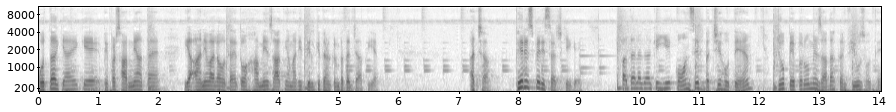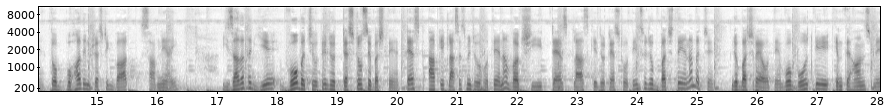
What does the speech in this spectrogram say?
ہوتا کیا ہے کہ پیپر سامنے آتا ہے یا آنے والا ہوتا ہے تو ہمیں ذات ہی ہماری دل کی دھڑکن بدل جاتی ہے۔ اچھا پھر اس پہ ریسرچ کی گئی۔ پتہ لگا کہ یہ کون سے بچے ہوتے ہیں جو پیپروں میں زیادہ کنفیوز ہوتے ہیں۔ تو بہت انٹرسٹنگ بات سامنے آئی۔ زیادہ تر یہ وہ بچے ہوتے ہیں جو ٹیسٹوں سے بچتے ہیں۔ ٹیسٹ آپ کے کلاسز میں جو ہوتے ہیں نا ورک شیٹ ٹیسٹ کلاس کے جو ٹیسٹ ہوتے ہیں، ان سے جو بچتے ہیں نا بچے، جو بچ رہے ہوتے ہیں، وہ بورڈ کے امتحانس میں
